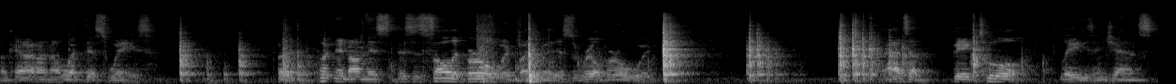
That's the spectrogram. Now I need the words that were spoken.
Okay, I don't know what this weighs. But putting it on this, this is solid burl wood, by the way. This is real burl wood. That's a big tool, ladies and gents.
